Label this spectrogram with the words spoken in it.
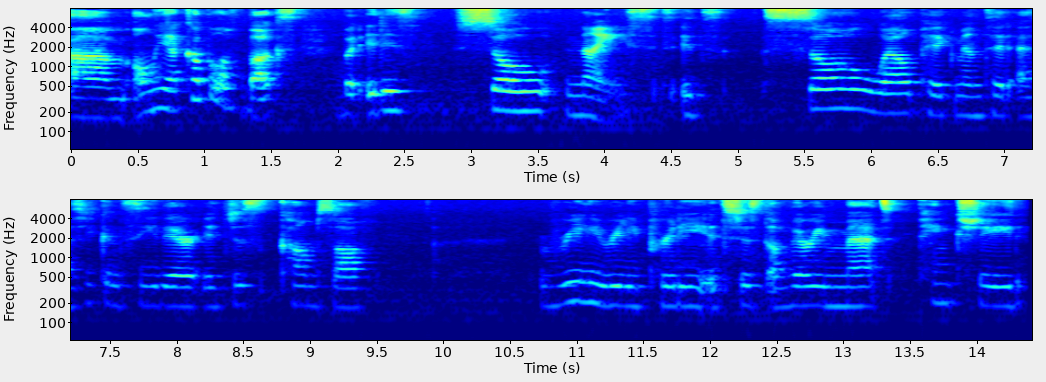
um, only a couple of bucks but it is so nice. It's so well pigmented. As you can see there it just comes off really really pretty. It's just a very matte pink shade.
